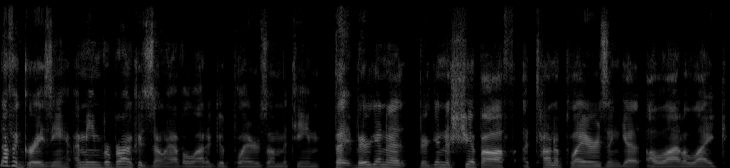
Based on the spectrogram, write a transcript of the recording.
nothing crazy. I mean, the Broncos don't have a lot of good players on the team, but they're gonna they're gonna ship off a ton of players and get a lot of like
